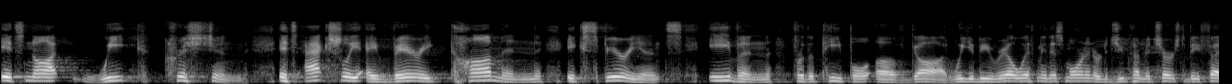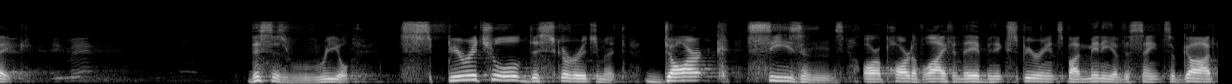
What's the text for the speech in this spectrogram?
It's not weak Christian. It's actually a very common experience, even for the people of God. Will you be real with me this morning, or did you come to church to be fake? Amen. This is real. Spiritual discouragement, dark seasons are a part of life, and they have been experienced by many of the saints of God.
